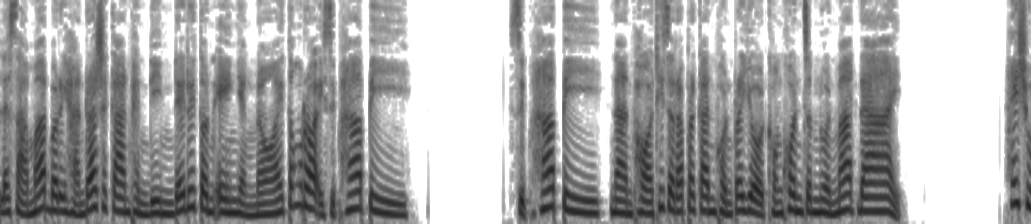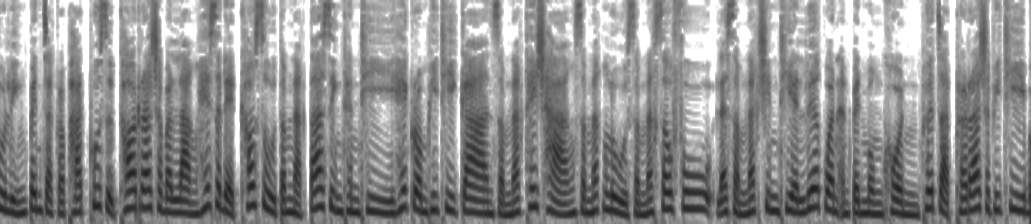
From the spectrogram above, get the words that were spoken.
และสามารถบริหารราชการแผ่นดินได้ด้วยตนเองอย่างน้อยต้องรออีกสิบห้าปีสิบห้าปี นานพอที่จะรับประกันผลประโยชน์ของคนจำนวนมากได้ ให้ชูหลิงเป็นจักรพรรดิผู้สืบทอดราชบัลลังก์ให้เสด็จเข้าสู่ตำหนักต้าซิงทันที ให้กรมพิธีการสำนักไทฉาง สำนักหลู่สำนักเซาฟู่และสำนักชินเทียนเลือกวันอันเป็นมงคล เพื่อจัดพระราชพิธีบ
